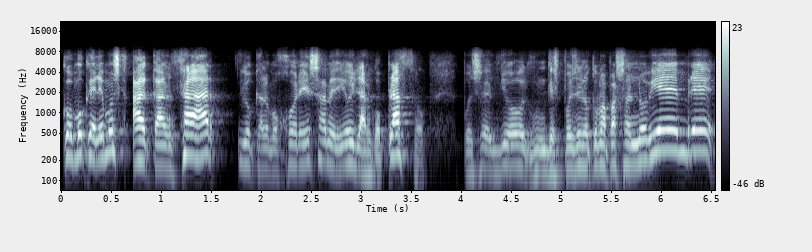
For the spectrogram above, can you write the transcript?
cómo queremos alcanzar lo que a lo mejor es a medio y largo plazo. Pues eh, yo, después de lo que me ha pasado en noviembre,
